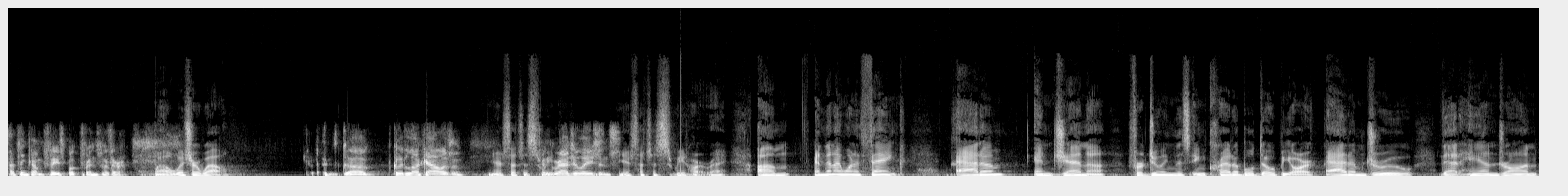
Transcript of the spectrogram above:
I think I'm Facebook friends with her. Well, wish her well. Uh, good luck, Allison. You're such a sweet. Congratulations. You're such a sweetheart, Ray. Um, and then I want to thank Adam and Jenna for doing this incredible dopey art. Adam drew that hand drawn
